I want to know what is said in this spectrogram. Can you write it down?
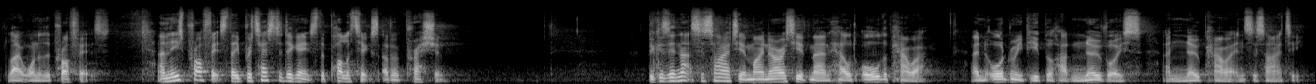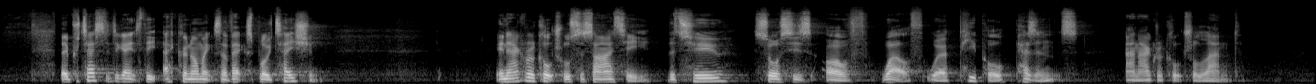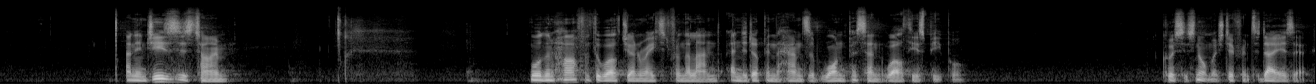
like one of the prophets. And these prophets, they protested against the politics of oppression. Because in that society, a minority of men held all the power, and ordinary people had no voice and no power in society. They protested against the economics of exploitation. In agricultural society, the two sources of wealth were people, peasants, and agricultural land. And in Jesus' time, more than half of the wealth generated from the land ended up in the hands of 1% wealthiest people. Of course, it's not much different today, is it?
